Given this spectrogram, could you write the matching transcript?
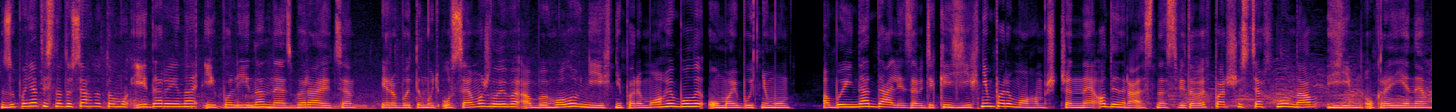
Зупинятись на досягнутому і Дарина, і Поліна не збираються і робитимуть усе можливе, аби головні їхні перемоги були у майбутньому. Аби й надалі, завдяки їхнім перемогам, ще не один раз на світових першостях лунав гімн України.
